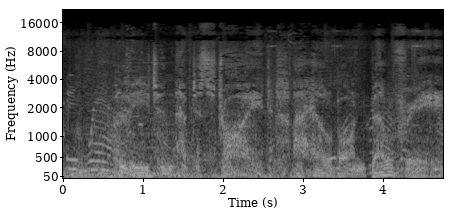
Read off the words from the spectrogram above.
beware. The Legion have destroyed a Hellborn belfry.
